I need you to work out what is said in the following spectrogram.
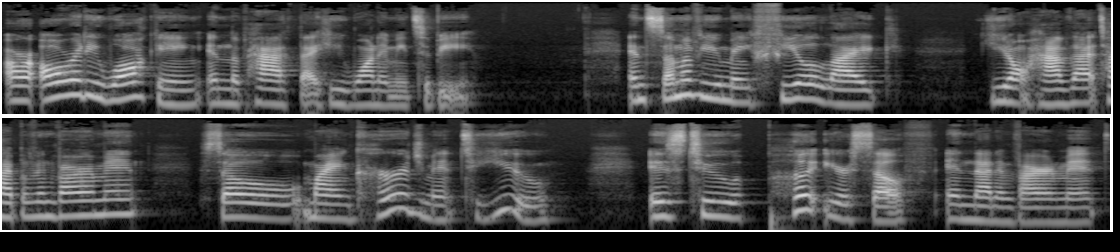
are already walking in the path that he wanted me to be. And some of you may feel like you don't have that type of environment. So, my encouragement to you is to put yourself in that environment.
